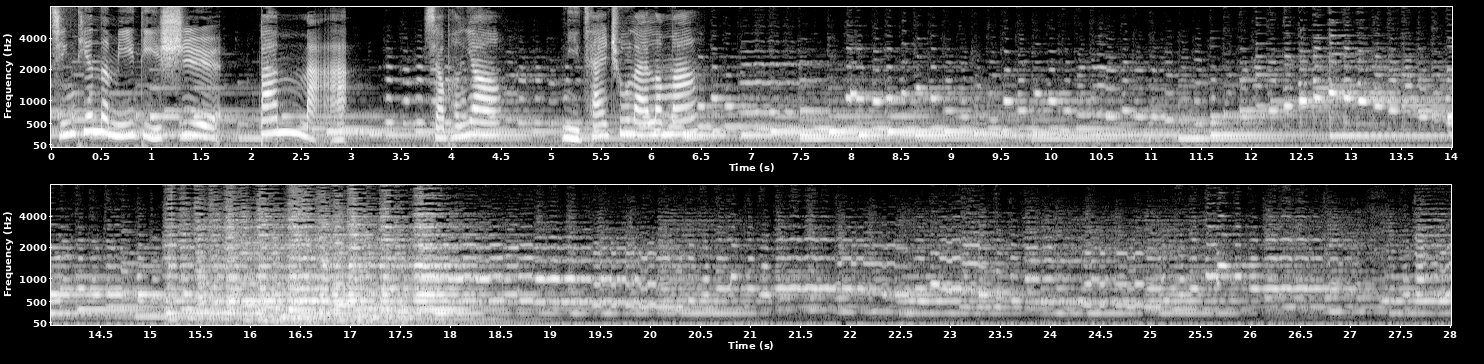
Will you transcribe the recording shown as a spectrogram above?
今天的谜底是斑马。小朋友，你猜出来了吗？Thank you.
